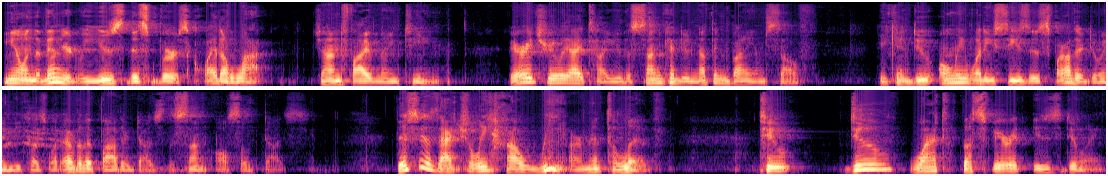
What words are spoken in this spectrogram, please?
You know, in the vineyard, we use this verse quite a lot. John 5 19. Very truly, I tell you, the Son can do nothing by himself. He can do only what he sees his Father doing, because whatever the Father does, the Son also does. This is actually how we are meant to live to do what the Spirit is doing,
